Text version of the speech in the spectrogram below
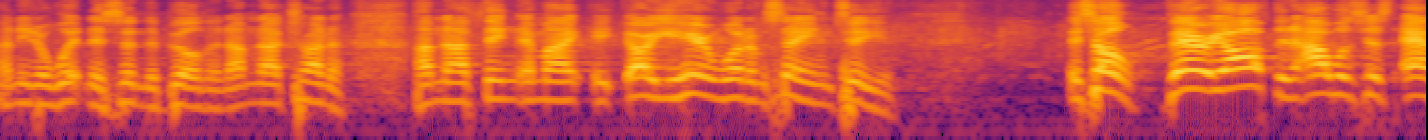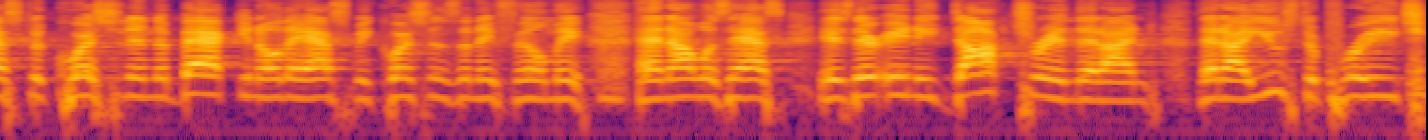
I need a witness in the building. I'm not trying to, I'm not thinking, am I, are you hearing what I'm saying to you? And so, very often, I was just asked a question in the back. You know, they ask me questions and they film me. And I was asked, Is there any doctrine that I, that I used to preach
